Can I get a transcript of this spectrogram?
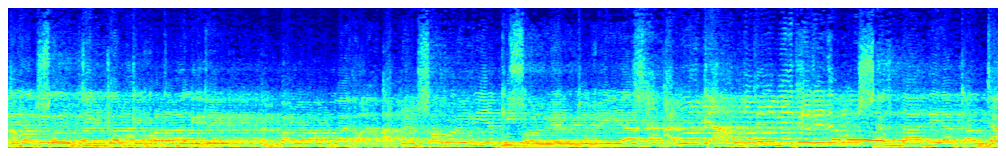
আমার কথা বলতে আমি পারব না আমার ভয় হয়। আপনি সময় নিয়ে কি করবেন তো কিয়ামতের দিয়া কান্দা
